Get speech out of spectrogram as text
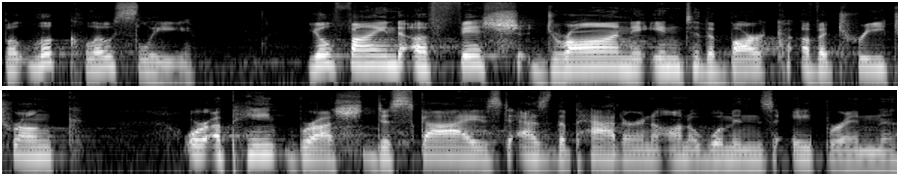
but look closely. You'll find a fish drawn into the bark of a tree trunk or a paintbrush disguised as the pattern on a woman's apron.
